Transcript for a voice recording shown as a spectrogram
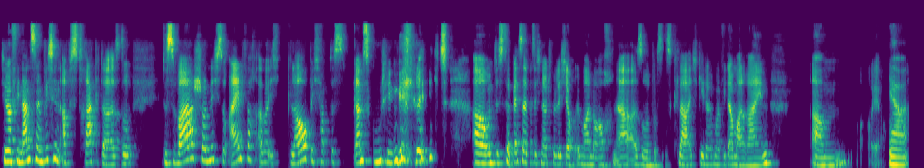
Thema Finanzen ein bisschen abstrakter. Also, das war schon nicht so einfach, aber ich glaube, ich habe das ganz gut hingekriegt. Uh, und es verbessert sich natürlich auch immer noch. Ne? Also, das ist klar, ich gehe da immer wieder mal rein. Ähm, ja. ja,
